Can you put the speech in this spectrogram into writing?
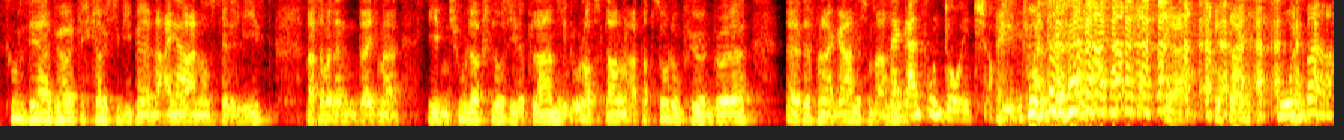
zu sehr wörtlich, glaube ich, die Bibel an der einen ja. oder anderen Stelle liest, was aber dann, sag ich mal, jeden Schulabschluss, jede Planung, jede Urlaubsplanung ad absurdum führen würde, äh, dürfte man dann gar nicht machen. Das wäre ganz undeutsch, auf jeden Fall. ja, jetzt sagen, Wunderbar.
